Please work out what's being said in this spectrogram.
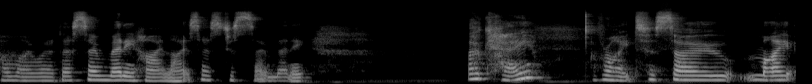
Oh my word, there's so many highlights. There's just so many. Okay, right. So my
